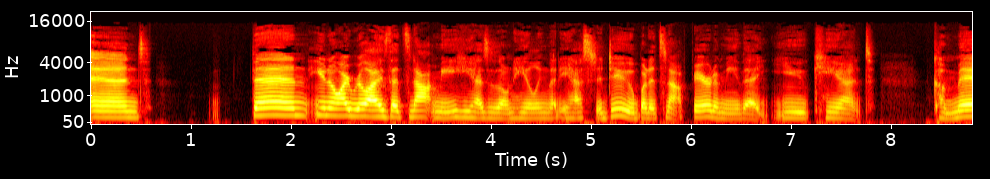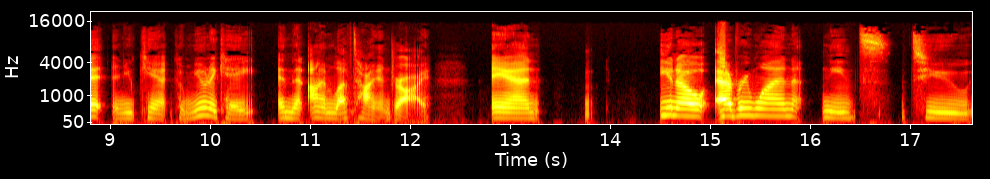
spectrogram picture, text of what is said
And then, you know, I realize that's not me. He has his own healing that he has to do, but it's not fair to me that you can't commit and you can't communicate and that I'm left high and dry. And, you know, everyone needs to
